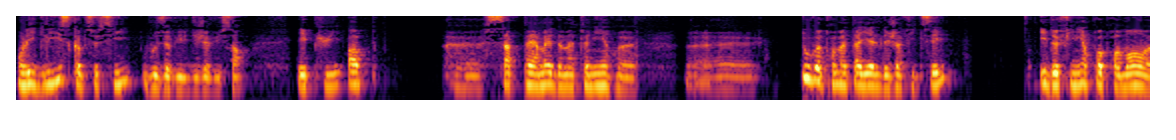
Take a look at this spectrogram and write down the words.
on les glisse comme ceci, vous avez déjà vu ça. Et puis hop, euh, ça permet de maintenir euh, tout votre matériel déjà fixé et de finir proprement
